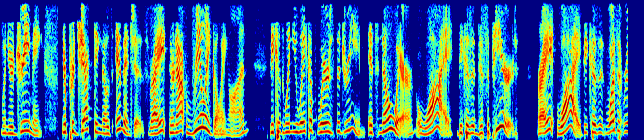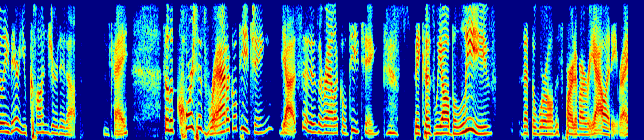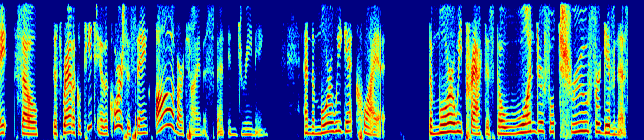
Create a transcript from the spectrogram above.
when you're dreaming. You're projecting those images, right? They're not really going on. Because when you wake up, where's the dream? It's nowhere. Why? Because it disappeared, right? Why? Because it wasn't really there. You conjured it up. Okay? So the course is radical teaching. Yes, it is a radical teaching because we all believe that the world is part of our reality, right? So this radical teaching of the course is saying all of our time is spent in dreaming. And the more we get quiet the more we practice the wonderful true forgiveness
